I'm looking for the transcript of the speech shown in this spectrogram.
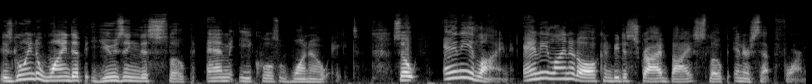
is going to wind up using this slope, m equals 108. So any line, any line at all can be described by slope-intercept form.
